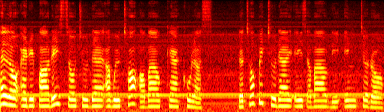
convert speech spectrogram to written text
Hello everybody, so today I will talk about calculus. The topic today is about the integral.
